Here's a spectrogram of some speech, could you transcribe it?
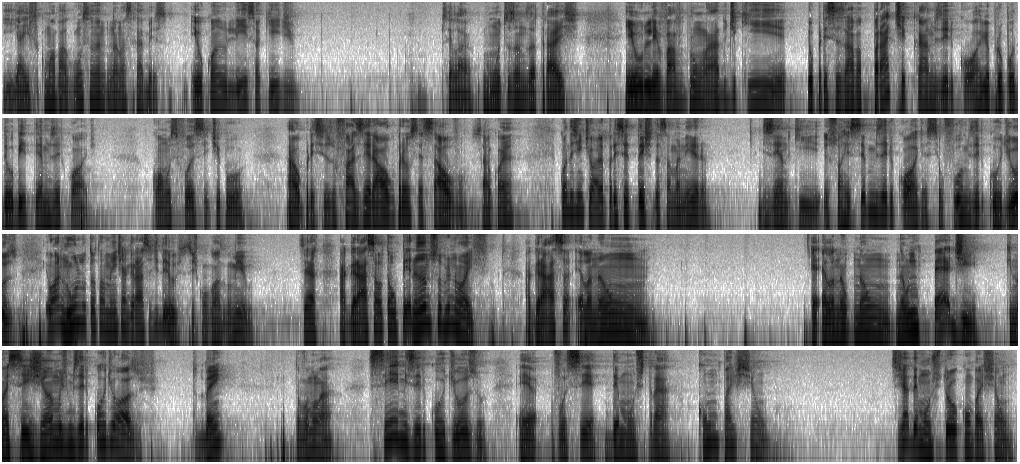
e aí fica uma bagunça na, na nossa cabeça. Eu, quando li isso aqui, de, sei lá, muitos anos atrás, eu levava para um lado de que eu precisava praticar a misericórdia para eu poder obter a misericórdia. Como se fosse tipo, ah, eu preciso fazer algo para eu ser salvo. Sabe qual é? Quando a gente olha para esse texto dessa maneira, dizendo que eu só recebo misericórdia se eu for misericordioso, eu anulo totalmente a graça de Deus. Vocês concordam comigo? Certo? A graça ela está operando sobre nós. A graça ela não é, ela não, não, não impede que nós sejamos misericordiosos. Tudo bem? Então vamos lá. Ser misericordioso é você demonstrar compaixão. Você já demonstrou compaixão?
